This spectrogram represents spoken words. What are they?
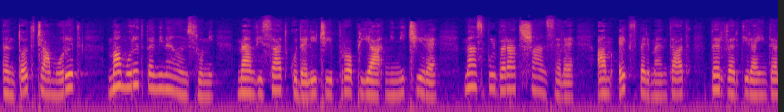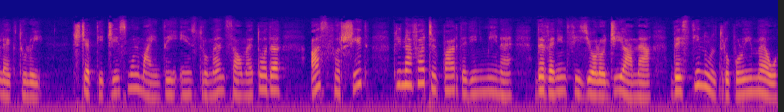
În tot ce am urât, M-am urât pe mine însumi, mi-am visat cu delicii propria nimicire, mi-am spulberat șansele, am experimentat pervertirea intelectului. Scepticismul, mai întâi instrument sau metodă, a sfârșit prin a face parte din mine, devenind fiziologia mea, destinul trupului meu,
